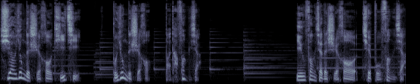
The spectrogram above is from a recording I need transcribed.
需要用的时候提起，不用的时候把它放下。应放下的时候却不放下，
